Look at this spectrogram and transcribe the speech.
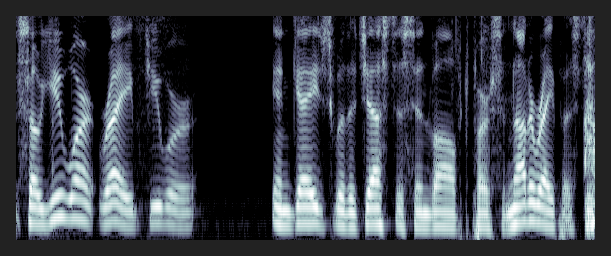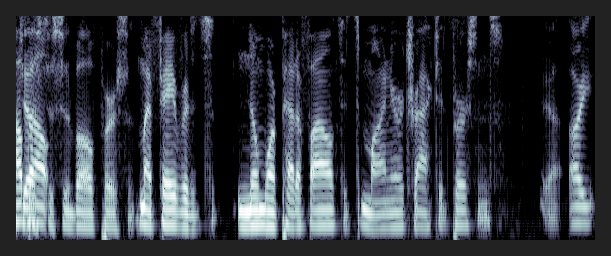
so you weren't raped. You were engaged with a justice involved person, not a rapist. A How justice involved person. My favorite is no more pedophiles. It's minor attracted persons. Yeah, are you,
